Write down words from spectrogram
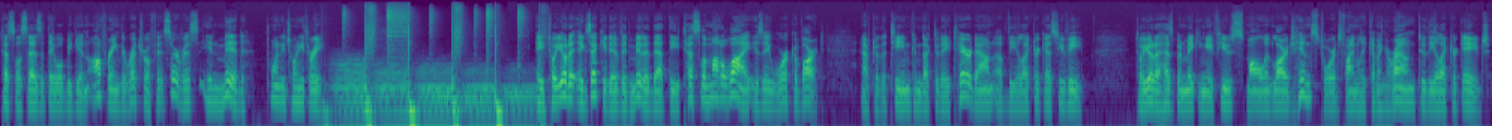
Tesla says that they will begin offering the retrofit service in mid 2023. A Toyota executive admitted that the Tesla Model Y is a work of art after the team conducted a teardown of the electric SUV. Toyota has been making a few small and large hints towards finally coming around to the electric age,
